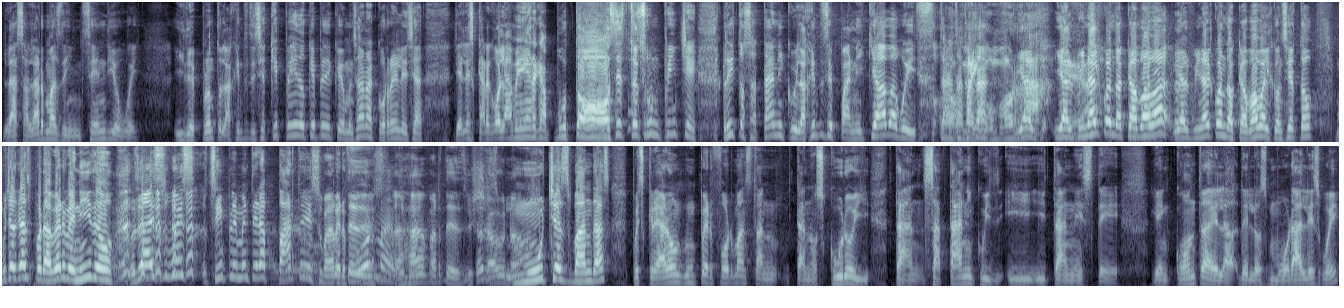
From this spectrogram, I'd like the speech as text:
las alarmas de incendio, güey. Y de pronto la gente decía, ¿qué pedo? ¿Qué pedo? Y que comenzaban a correr y le decían, ya les cargó la verga, putos. Esto es un pinche rito satánico. Y la gente se paniqueaba, güey. Y al, y al final cuando acababa, y al final cuando acababa el concierto, muchas gracias por haber venido. O sea, eso güeyes simplemente era parte de su Parte de su- performance. Ajá, parte de su show, ¿no? Muchas bandas pues crearon un performance tan, tan oscuro y tan satánico y, y- y tan este en contra de, la- de los morales, güey.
